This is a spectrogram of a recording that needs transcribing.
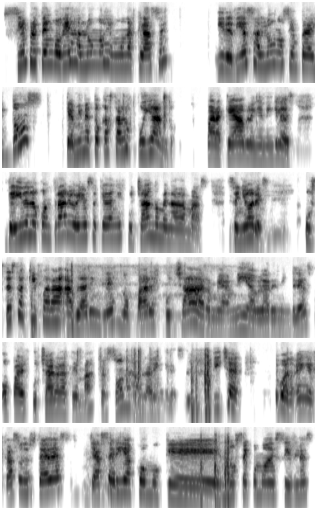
Siempre tengo 10 alumnos en una clase y de 10 alumnos siempre hay dos que a mí me toca estarlos puyando para que hablen en inglés. De ahí de lo contrario, ellos se quedan escuchándome nada más. Señores, usted está aquí para hablar inglés, no para escucharme a mí hablar en inglés o para escuchar a las demás personas hablar inglés. Teacher, bueno, en el caso de ustedes ya sería como que, no sé cómo decirles,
